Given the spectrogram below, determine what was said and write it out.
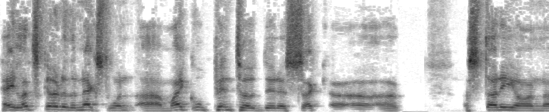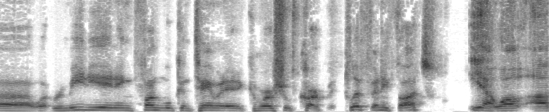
Hey, let's go to the next one. Uh, Michael Pinto did a sec, uh, uh a study on uh, what remediating fungal contaminated commercial carpet. Cliff, any thoughts? Yeah, well, uh,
